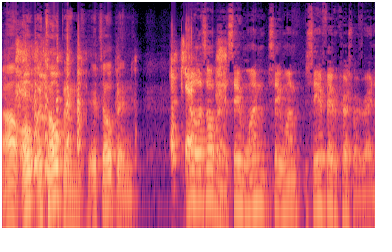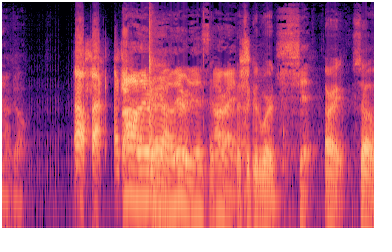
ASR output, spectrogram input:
Oh, oh, it's opened. It's opened. Okay. No, let's open it. Say one. Say one. Say your favorite curse word right now. Go. Oh, fuck. Okay. Oh, there we Yeah. go. There it is. All right. That's a good word. Shit. All right. So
